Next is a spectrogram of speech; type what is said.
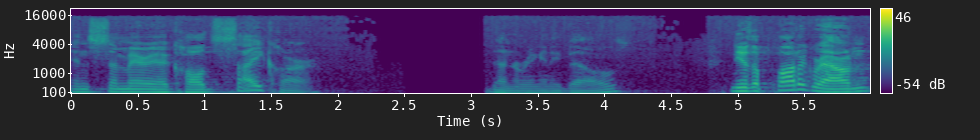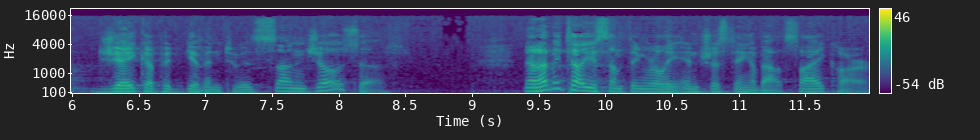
in Samaria called Sychar. Doesn't ring any bells. Near the plot of ground Jacob had given to his son Joseph. Now, let me tell you something really interesting about Sychar.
